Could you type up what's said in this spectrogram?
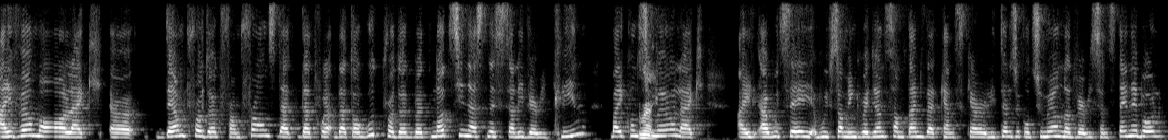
either more like uh, derm product from France that that were that are good product but not seen as necessarily very clean by consumer right. like I, I would say with some ingredients sometimes that can scare a little the consumer not very sustainable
